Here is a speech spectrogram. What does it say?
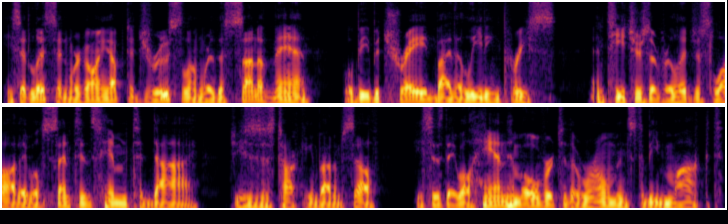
He said, Listen, we're going up to Jerusalem where the Son of Man will be betrayed by the leading priests and teachers of religious law. They will sentence him to die. Jesus is talking about himself. He says they will hand him over to the Romans to be mocked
